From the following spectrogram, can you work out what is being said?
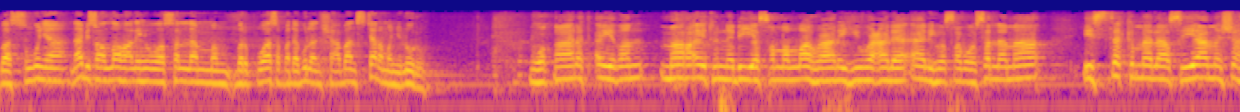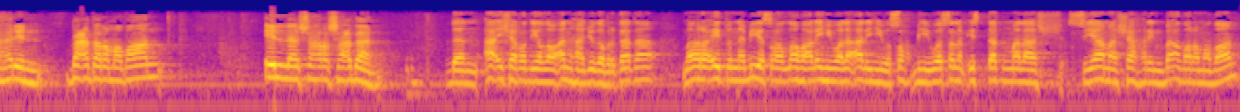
Bahwa sungguhnya Nabi sallallahu alaihi wasallam berpuasa pada bulan Sya'ban secara menyeluruh. وقالت أيضا ما رأيت النبي صلى الله عليه وعلى آله وصحبه وسلم استكمل صيام شهر بعد رمضان إلا شهر شعبان Dan Aisyah radhiyallahu anha juga berkata, "Ma ra'aitu Nabi sallallahu alaihi wa alihi wa sahbihi wasallam istakmala siyama syahrin ba'da Ramadan."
